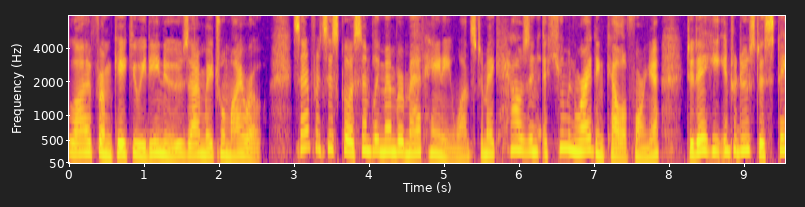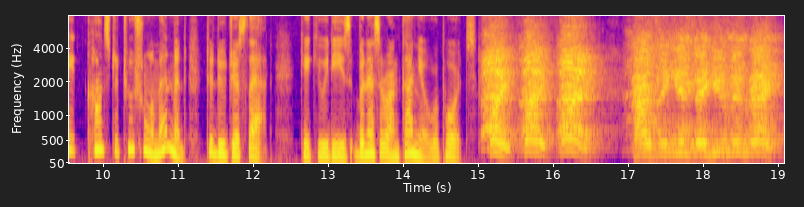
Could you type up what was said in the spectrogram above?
Live from KQED News, I'm Rachel Myrow. San Francisco Assemblymember Matt Haney wants to make housing a human right in California. Today, he introduced a state constitutional amendment to do just that. KQED's Vanessa Rancaño reports. Fight, fight, fight! Housing is a human right.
